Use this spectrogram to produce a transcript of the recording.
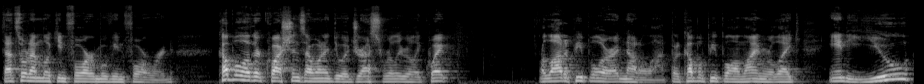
that's what I'm looking for moving forward. A couple other questions I wanted to address really really quick. A lot of people are not a lot, but a couple people online were like, "Andy, you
